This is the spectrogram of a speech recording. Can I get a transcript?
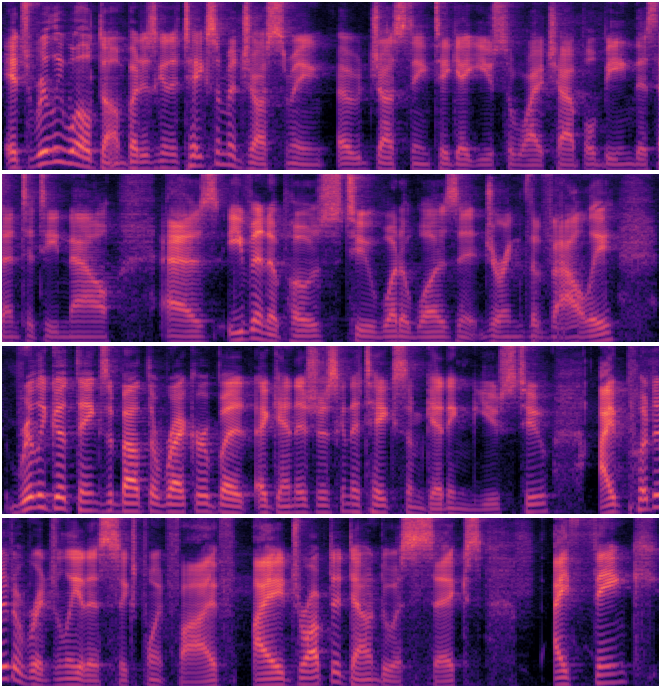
It's really well done, but it's going to take some adjusting adjusting to get used to Whitechapel being this entity now as even opposed to what it was in, during the Valley. Really good things about the record, but again, it's just going to take some getting used to. I put it originally at a 6.5. I dropped it down to a 6. I think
